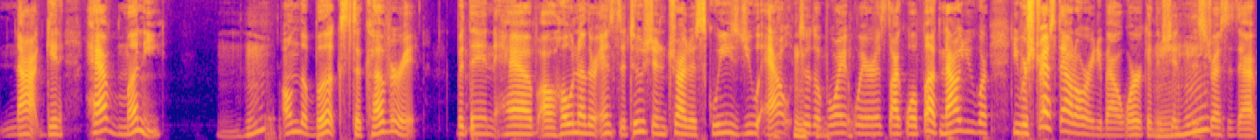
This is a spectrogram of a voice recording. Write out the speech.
not getting, have money Mm-hmm. on the books to cover it, but then have a whole nother institution try to squeeze you out to the point where it's like, well, fuck, now you were you were stressed out already about work and the shit, the stresses that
